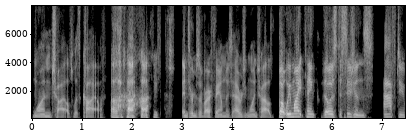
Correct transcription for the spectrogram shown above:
one child with Kyle um, in terms of our families, averaging one child. But we might think those decisions have to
